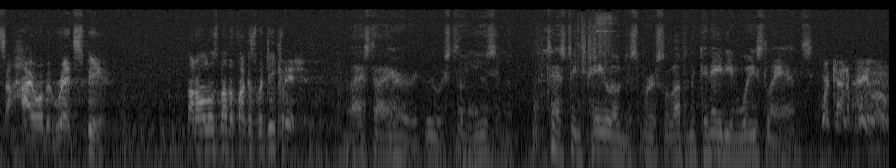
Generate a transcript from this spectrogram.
That's a high-orbit red spear. Thought all those motherfuckers were decommissioned. Last I heard, we were still using them. Testing payload dispersal up in the Canadian wastelands. What kind of payload?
